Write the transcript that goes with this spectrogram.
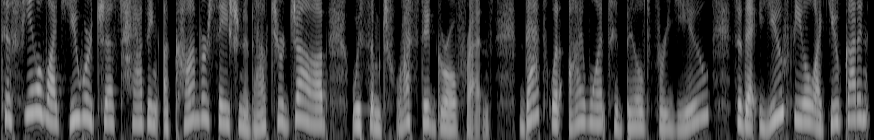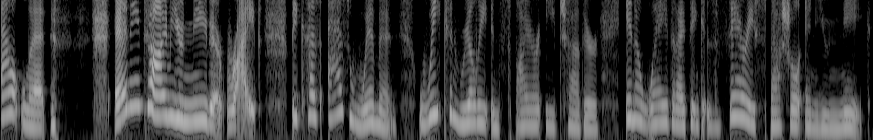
to feel like you were just having a conversation about your job with some trusted girlfriends. That's what I want to build for you so that you feel like you've got an outlet. anytime you need it, right? Because as women, we can really inspire each other in a way that I think is very special and unique.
